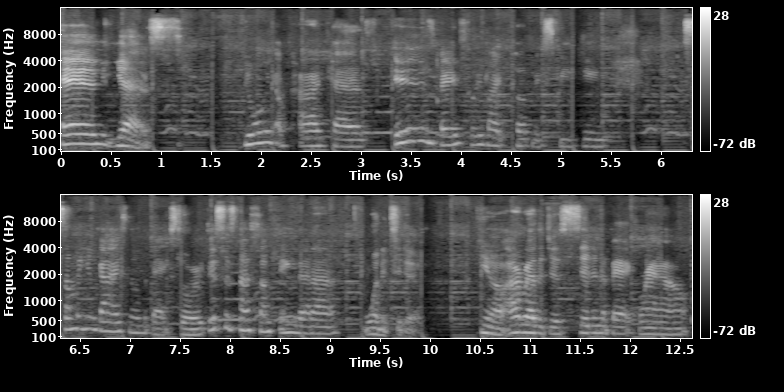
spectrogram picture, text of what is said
and yes, doing a podcast is basically like public speaking. Some of you guys know the backstory. This is not something that I wanted to do you know, I'd rather just sit in the background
